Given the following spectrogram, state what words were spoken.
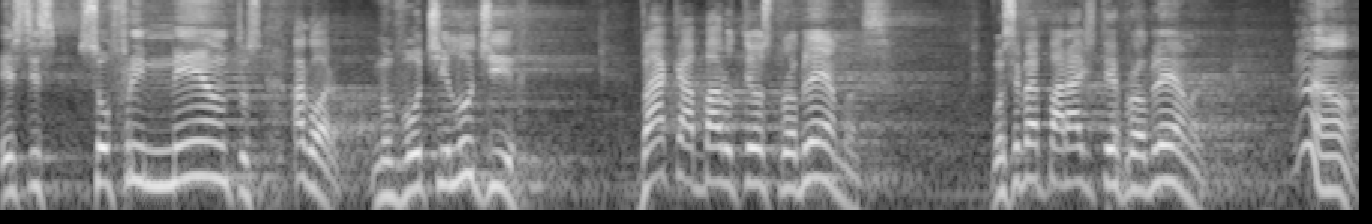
esses sofrimentos. Agora, não vou te iludir. Vai acabar os teus problemas? Você vai parar de ter problema? Não,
